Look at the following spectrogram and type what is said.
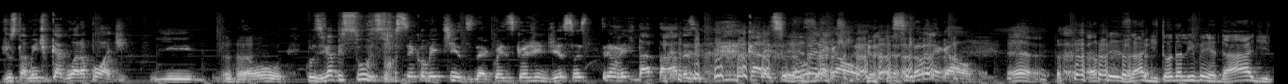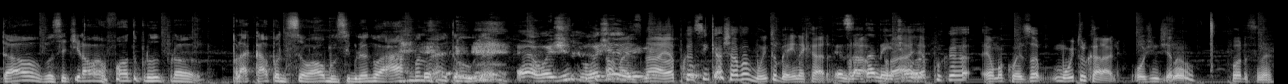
justamente porque agora pode. E então, inclusive absurdos vão ser cometidos, né? Coisas que hoje em dia são extremamente datadas. E, cara, isso não é legal. Isso não é legal. É, apesar de toda a liberdade e tal, você tirar uma foto pro, pro, pra capa do seu álbum segurando a arma, não é tão... né? É, hoje, hoje Ah, mas na época se encaixava muito bem, né, cara? Exatamente, ó. época é uma coisa muito do caralho. Hoje em dia não. Foda-se, né?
